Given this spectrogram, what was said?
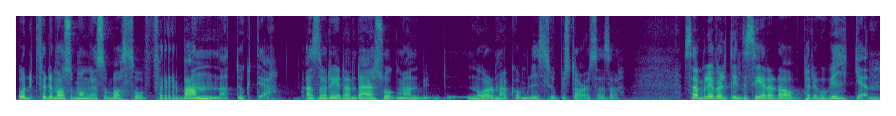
och för det var så många som var så förbannat duktiga. Alltså redan där såg man några av de här kommer bli superstars. Alltså. Sen blev jag väldigt intresserad av pedagogiken,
